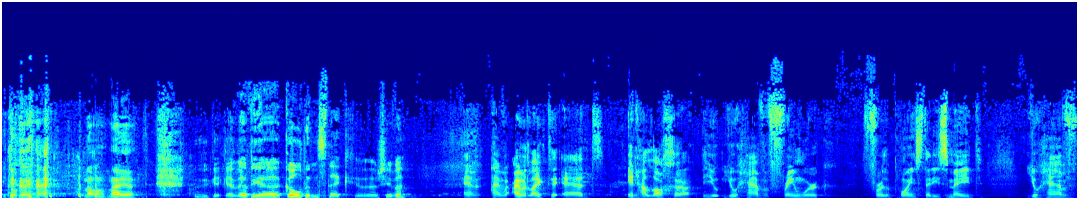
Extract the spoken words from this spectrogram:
You talking about? No, not yet. Uh, maybe a golden stick, uh, Shiva? And I, I would like to add, in halacha, you, you have a framework for the points that he's made. You have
